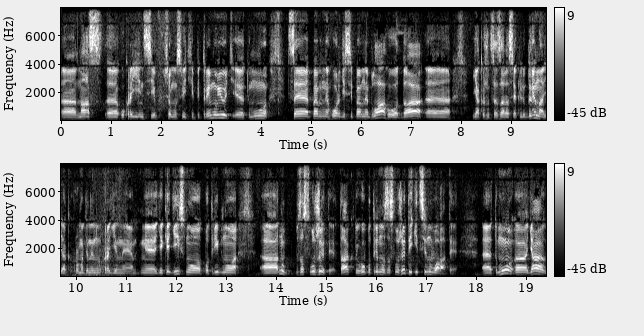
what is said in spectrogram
Е, Нас, е, українців, в всьому світі підтримують, е, тому це певне гордість і певне благо. Да? е, Я кажу це зараз як людина, як громадянин України, е, яке дійсно потрібно е, ну, заслужити. Так його потрібно заслужити і цінувати. Е, Тому е, я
